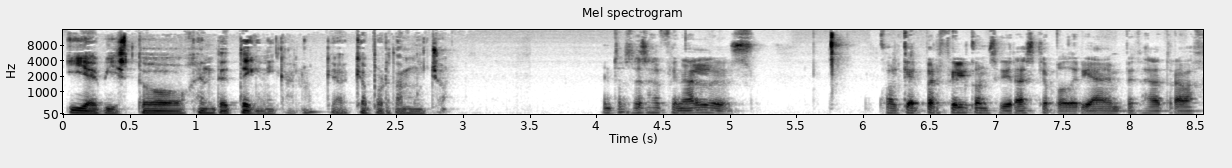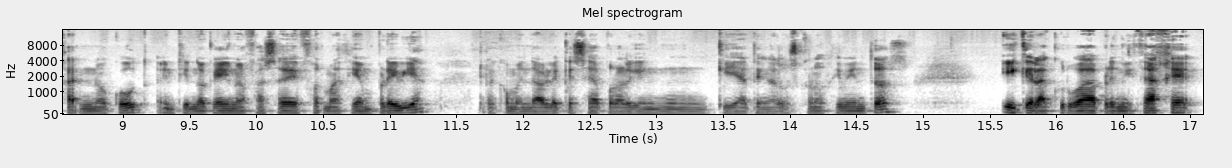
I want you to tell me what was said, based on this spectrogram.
y he visto gente técnica, ¿no? Que, que aporta mucho. Entonces, al final, cualquier perfil consideras que podría empezar a trabajar en no code. Entiendo que hay una fase de formación previa, recomendable que sea por alguien que ya tenga los conocimientos y que la curva de aprendizaje,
